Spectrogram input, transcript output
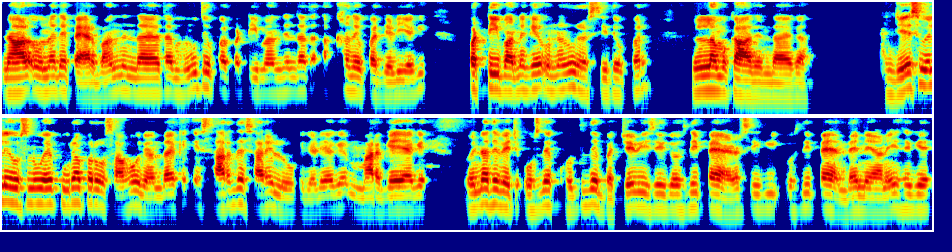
ਨਾਲ ਉਹਨਾਂ ਦੇ ਪੈਰ ਬੰਨ੍ਹ ਦਿੰਦਾ ਹੈ ਤਾਂ ਮੂੰਹ ਦੇ ਉੱਪਰ ਪੱਟੀ ਬੰਨ੍ਹ ਦਿੰਦਾ ਤਾਂ ਅੱਖਾਂ ਦੇ ਉੱਪਰ ਜਿਹੜੀ ਹੈਗੀ ਪੱਟੀ ਬੰਨ੍ਹ ਕੇ ਉਹਨਾਂ ਨੂੰ ਰੱਸੀ ਦੇ ਉੱਪਰ ਲਮਕਾ ਦਿੰਦਾ ਹੈਗਾ। ਜਿਸ ਵੇਲੇ ਉਸ ਨੂੰ ਇਹ ਪੂਰਾ ਭਰੋਸਾ ਹੋ ਜਾਂਦਾ ਹੈ ਕਿ ਇਹ ਸਾਰੇ ਦੇ ਸਾਰੇ ਲੋਕ ਜਿਹੜੇ ਹੈਗੇ ਮਰ ਗਏ ਹੈਗੇ। ਇਹਨਾਂ ਦੇ ਵਿੱਚ ਉਸਦੇ ਖੁਦ ਦੇ ਬੱਚੇ ਵੀ ਸੀਗੇ, ਉਸਦੀ ਭੈਣ ਸੀਗੀ, ਉਸਦੀ ਭੈਣ ਦੇ ਨਿਆਣੇ ਸੀਗੇ,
